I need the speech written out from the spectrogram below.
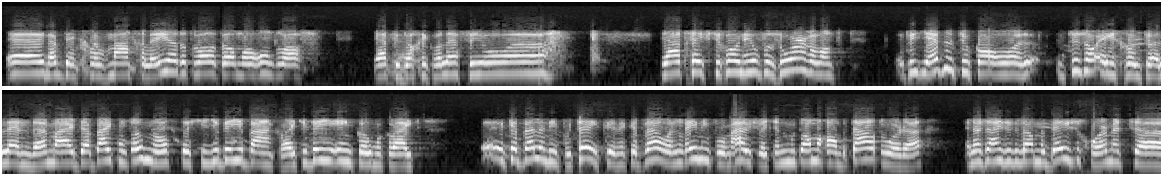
Eh, nou, ik denk geloof een maand geleden dat het allemaal rond was. Ja, toen Ja. dacht ik wel even, joh... eh, ja, het geeft je gewoon heel veel zorgen, want... Je hebt natuurlijk al, eh, het is al één grote ellende, maar daarbij komt ook nog dat je, je bent je baan kwijt, je bent je inkomen kwijt. Eh, Ik heb wel een hypotheek en ik heb wel een lening voor mijn huis, weet je. En het moet allemaal gewoon betaald worden. En dan zijn ze er wel mee bezig hoor, met eh,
